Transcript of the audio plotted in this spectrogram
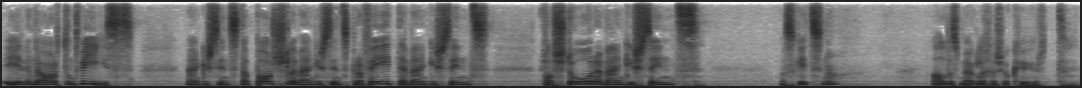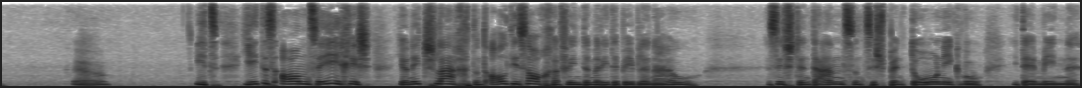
Irgendeine Art und Weise. Manchmal sind es die Apostel, manchmal sind es Propheten, manchmal sind es Pastoren, manchmal sind es. Was gibt es noch? Alles Mögliche schon gehört. Ja. Jetzt, jedes an sich ist ja nicht schlecht und all die Sachen finden wir in der Bibel auch. Es ist Tendenz und es ist Betonung, die in dem Innen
